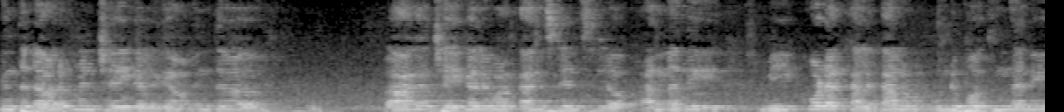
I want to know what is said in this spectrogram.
ఇంత డెవలప్మెంట్ చేయగలిగాం ఇంత బాగా చేయగలిగాం కాన్స్టిట్యున్సీలో అన్నది మీకు కూడా కలకాలం ఉండిపోతుందని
